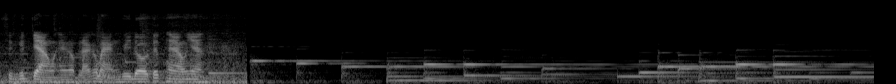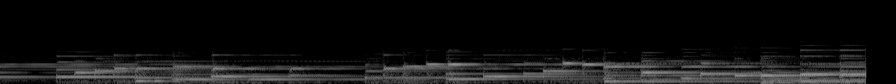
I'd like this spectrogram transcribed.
Xin kính chào và hẹn gặp lại các bạn video tiếp theo nha.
